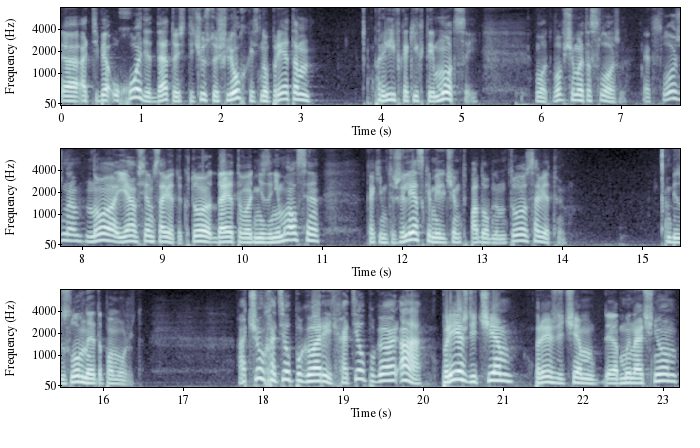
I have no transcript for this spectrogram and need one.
э, от тебя уходят, да, то есть ты чувствуешь легкость, но при этом прилив каких-то эмоций. Вот, в общем, это сложно. Это сложно, но я всем советую, кто до этого не занимался, какими-то железками или чем-то подобным, то советую. Безусловно, это поможет. О чем хотел поговорить? Хотел поговорить... А, прежде чем, прежде чем э, мы начнем,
